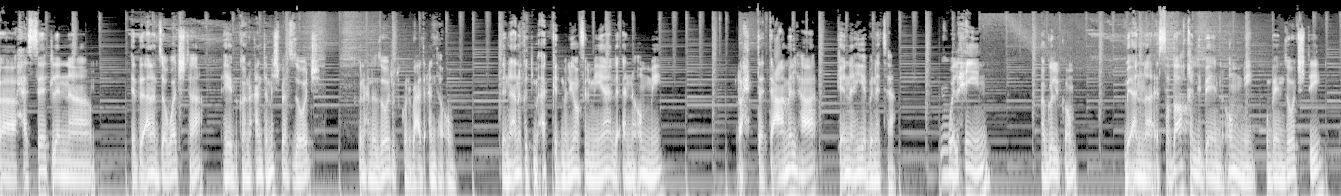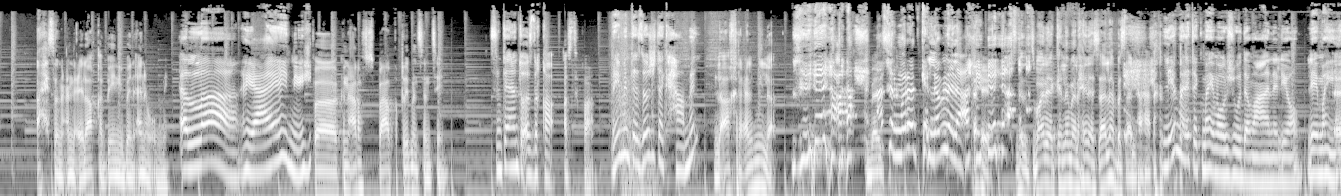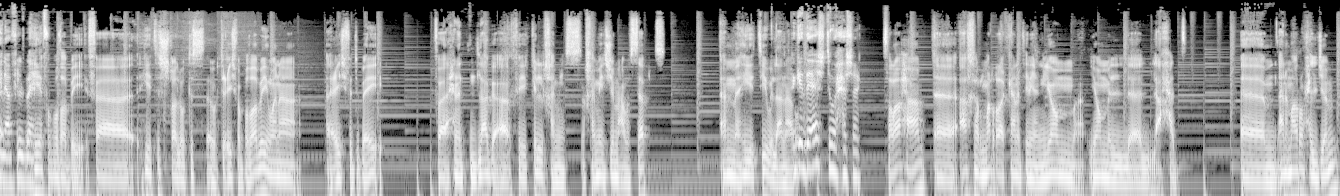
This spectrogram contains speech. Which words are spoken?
فحسيت لأن إذا أنا تزوجتها هي بيكون عندها مش بس زوج بيكون عندها زوج وبتكون بعد عندها أم. لأن أنا كنت مأكد مليون في المية لأن أمي راح تعاملها كأنها هي بنتها. والحين أقول لكم بأن الصداقة اللي بين أمي وبين زوجتي أحسن عن علاقه بيني وبين أنا وأمي. الله يا عيني. فكنا عرفت بعض تقريبا سنتين. سنتين أنتوا أصدقاء؟ أصدقاء. إبراهيم أنت زوجتك حامل؟ لاخر علمي لا. بس آخر مرة تكلمنا لا. بس تبغاني أكلمها الحين أسألها بسألها. ليه مرتك ما هي موجودة معنا اليوم؟ ليه ما هي هنا في البيت؟ هي في أبو ظبي فهي تشتغل وتس... وتعيش في أبو ظبي وأنا أعيش في دبي. فإحنا نتلاقى في كل خميس خميس جمعة والسبت. أما هي تي ولا أنا؟ أروح. قديش توحشك؟ صراحة آه، آخر مرة كانت يعني يوم يوم ال- الأحد. أنا ما أروح الجيم.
